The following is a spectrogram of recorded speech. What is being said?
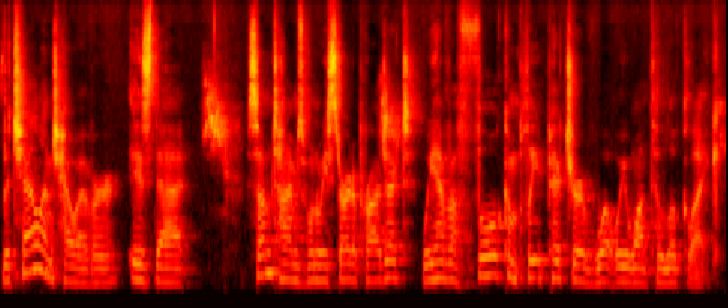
The challenge, however, is that sometimes when we start a project, we have a full, complete picture of what we want to look like.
